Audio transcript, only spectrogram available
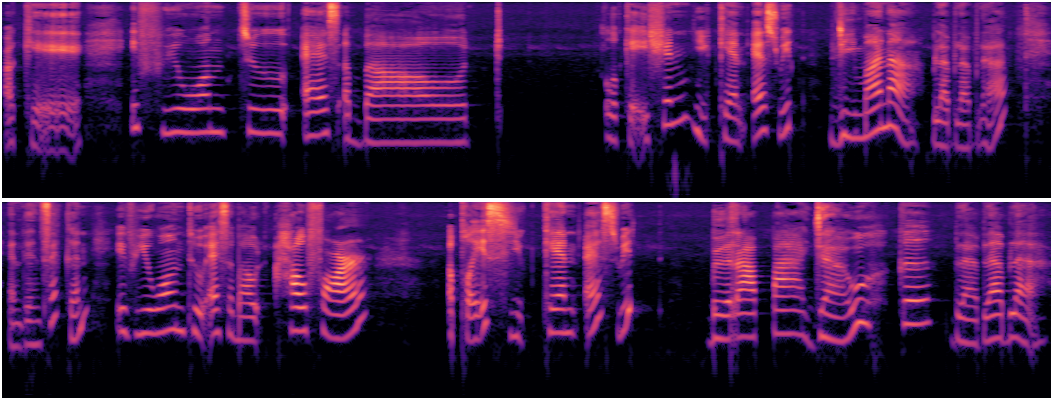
Okay. If you want to ask about location you can ask with di mana blah blah blah and then second if you want to ask about how far a place you can ask with berapa jauh ke bla bla bla.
